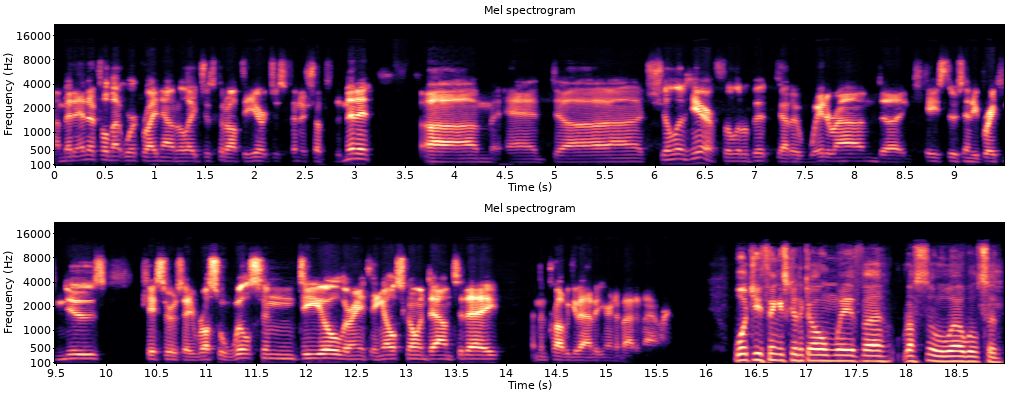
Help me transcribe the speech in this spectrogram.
I'm at NFL Network right now in LA. Just got off the air, just finished up to the minute. Um and uh chilling here for a little bit. Gotta wait around uh, in case there's any breaking news, in case there's a Russell Wilson deal or anything else going down today, and then probably get out of here in about an hour. What do you think is going to go on with uh, Russell uh, Wilson?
